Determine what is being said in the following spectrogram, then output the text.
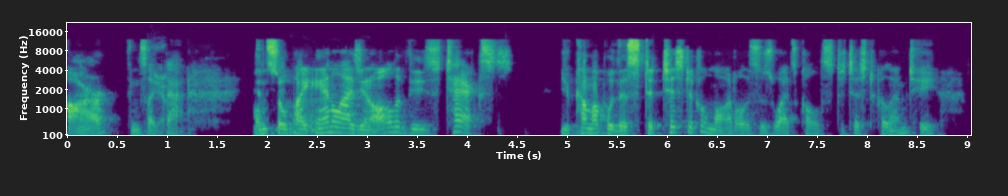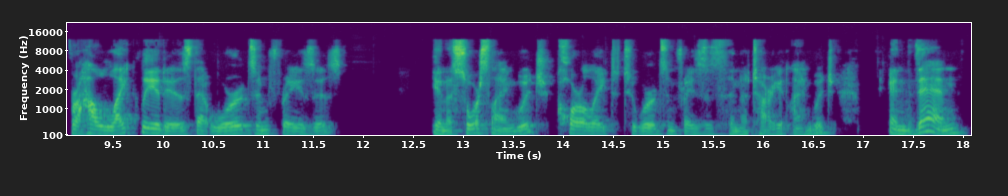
car, things like Yeah. that. And so by analyzing all of these texts, you come up with a statistical model. This is why it's called statistical MT for how likely it is that words and phrases in a source language correlate to words and phrases in a target language. And then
